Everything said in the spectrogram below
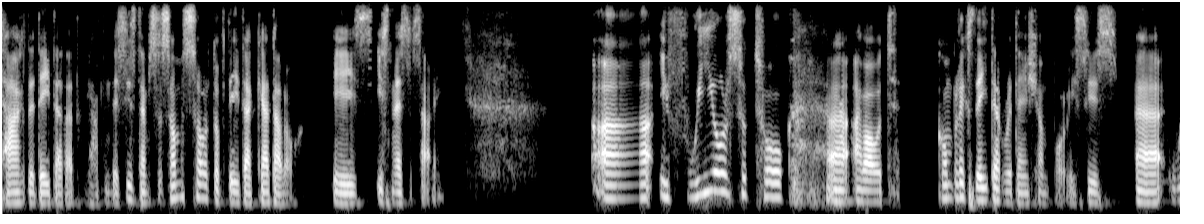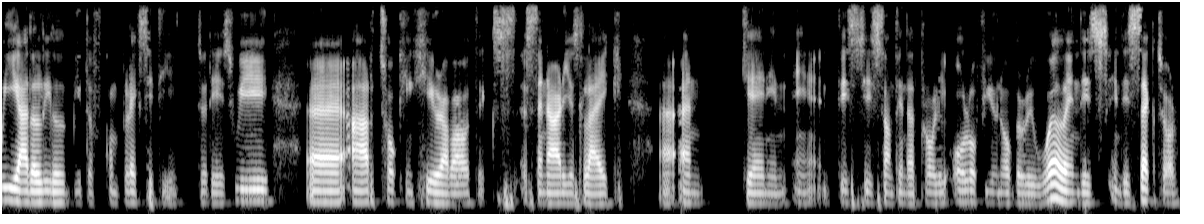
tag the data that we have in the system. So some sort of data catalog is, is necessary. Uh, if we also talk uh, about complex data retention policies, uh, we add a little bit of complexity to this. We uh, are talking here about scenarios like, uh, and again, in, in, this is something that probably all of you know very well in this in this sector,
